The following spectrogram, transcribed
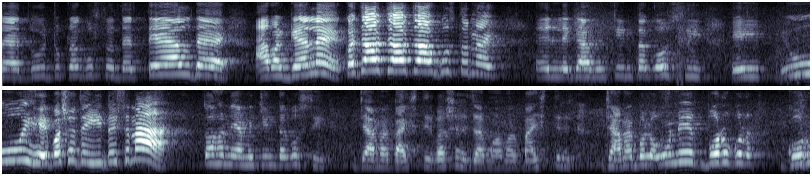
দেয় দুই টুকরা গুস্ত দেয় তেল দেয়। আবার গেলে কয় যাও যাও যাও গুস্ত নাই। এর লেগে আমি চিন্তা করছি এই উই হে বছর যে ঈদ হয়েছে না তখনই আমি চিন্তা করছি যে আমার বাইশটির বাসায় যাব। আমার বাইশটির জামাই বলে অনেক বড় গরু গরু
